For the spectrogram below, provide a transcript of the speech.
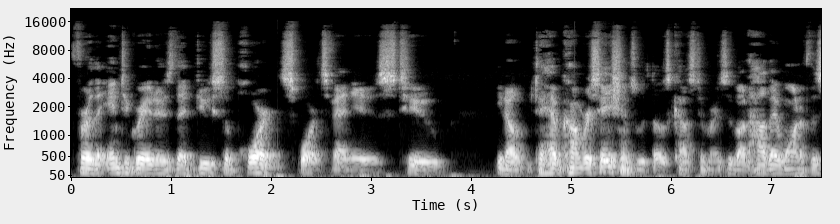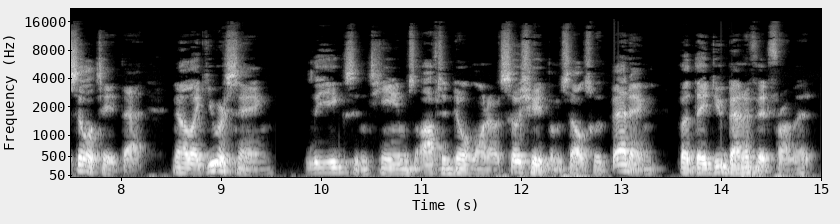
for the integrators that do support sports venues to, you know, to have conversations with those customers about how they want to facilitate that. Now, like you were saying, leagues and teams often don't want to associate themselves with betting. But they do benefit from it.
